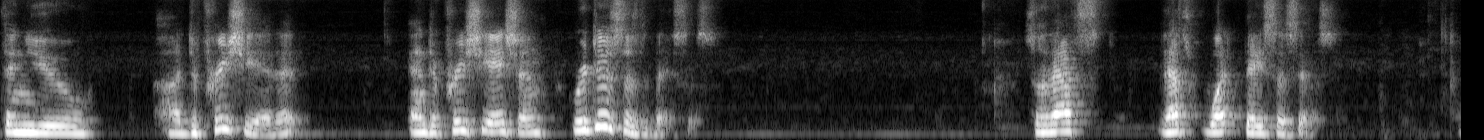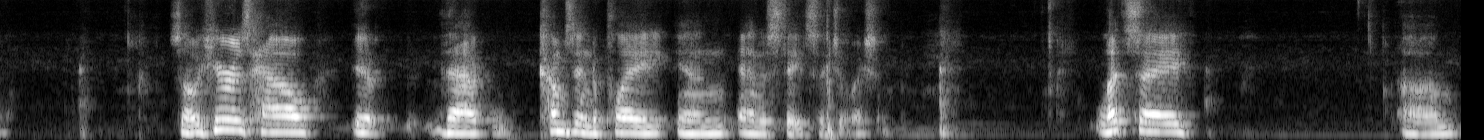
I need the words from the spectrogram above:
then you uh, depreciate it and depreciation reduces the basis. So that's, that's what basis is. So here is how it, that comes into play in an estate situation. Let's say, um,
